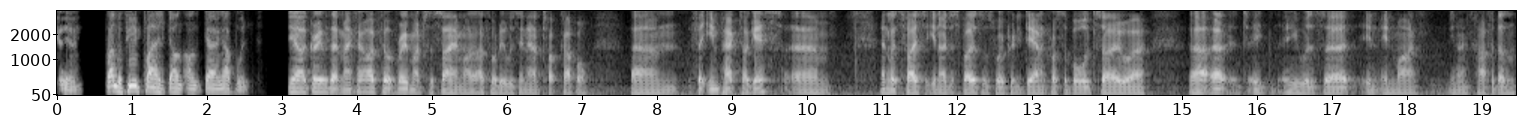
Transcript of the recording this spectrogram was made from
curve. One of the few players going on going upward. Yeah, I agree with that, Mako. I felt very much the same. I, I thought he was in our top couple um, for impact, I guess. Um, and let's face it, you know, disposals were pretty down across the board. So uh, uh, uh he, he, was uh, in in my, you know, half a dozen.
